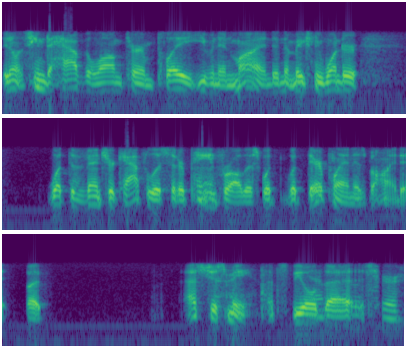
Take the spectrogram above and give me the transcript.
they don't seem to have the long term play even in mind, and it makes me wonder what the venture capitalists that are paying for all this what what their plan is behind it. But that's just me. That's the old. Yeah, uh, sure.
